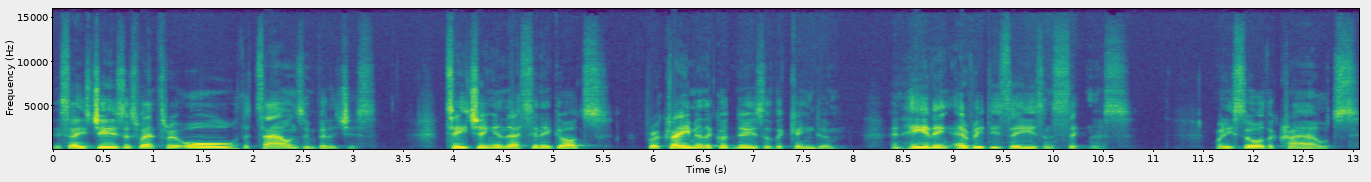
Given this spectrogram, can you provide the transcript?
It says, Jesus went through all the towns and villages, teaching in their synagogues, proclaiming the good news of the kingdom, and healing every disease and sickness. When he saw the crowds,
